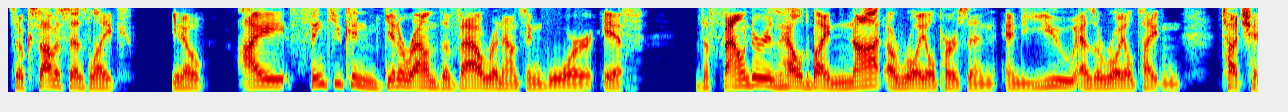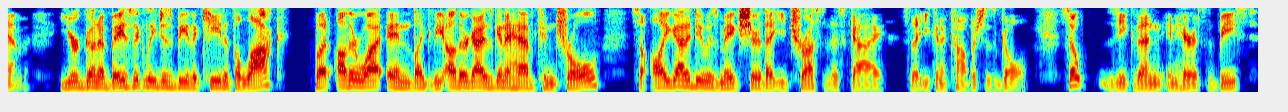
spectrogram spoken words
So Xaver says, like, you know, I think you can get around the vow renouncing war if the founder is held by not a royal person and you as a royal titan touch him. You're going to basically just be the key to the lock but otherwise and like the other guy's going to have control. So all you got to do is make sure that you trust this guy so that you can accomplish his goal. So zeke then inherits the beast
